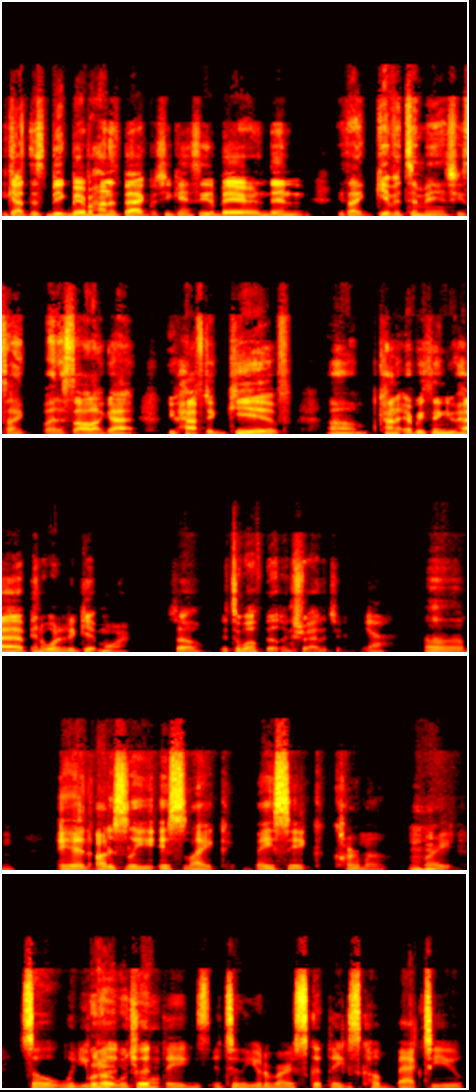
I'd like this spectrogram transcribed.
he got this big bear behind his back, but she can't see the bear. And then he's like, give it to me. And she's like, but it's all I got. You have to give um, kind of everything you have in order to get more. So it's a wealth building strategy. Yeah. Um, and honestly, it's like basic karma, Mhm. right? So when you Put put, you good want. things into the universe, good things come back to you.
